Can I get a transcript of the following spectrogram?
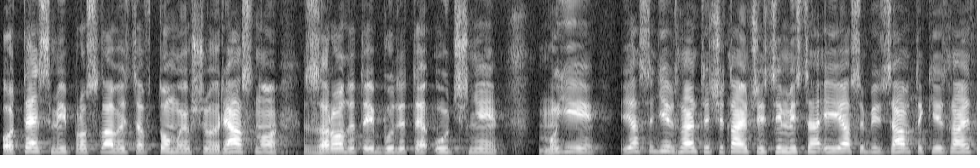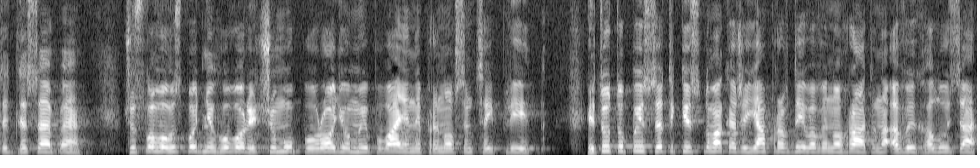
Отець мій прославиться в тому, якщо рясно зародите і будете учні мої. Я сидів, знаєте, читаючи ці місця, і я собі взяв такі, знаєте, для себе, що слово Господнє говорить, чому порою ми повалі не приносимо цей плід. І тут описує такі слова, каже, я правдива виноградина, а ви галузя,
